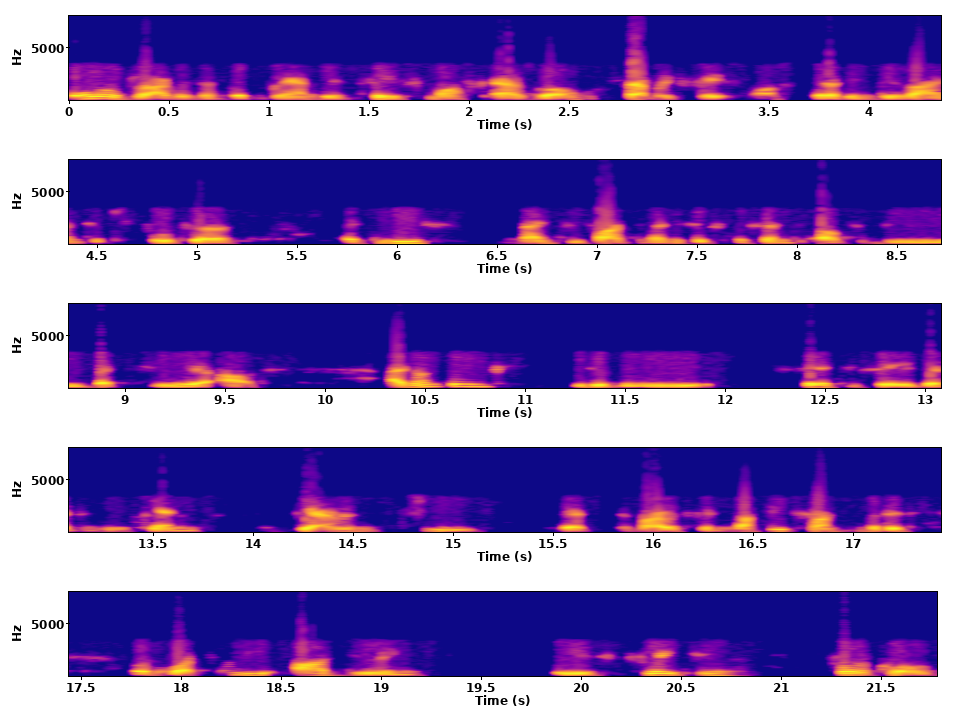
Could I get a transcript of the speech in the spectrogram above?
All our drivers have got branded face masks as well, fabric face masks that have been designed to filter at least 95 to 96% of the bacteria out. I don't think it would be fair to say that we can guarantee that the virus cannot be transmitted but what we are doing is creating protocols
